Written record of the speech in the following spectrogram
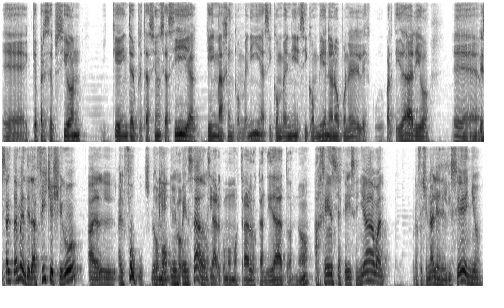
eh, qué percepción y qué interpretación se hacía, qué imagen convenía, si, si conviene o no poner el escudo partidario. eh, Exactamente, el afiche llegó al, al focus, lo, cómo- que- lo impensado. Claro, cómo mostrar a los candidatos, ¿no? Agencias que diseñaban, profesionales del diseño.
